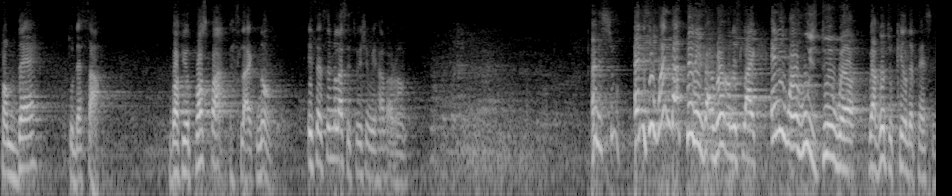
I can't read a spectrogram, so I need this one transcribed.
from there to the south. But if you prosper, it's like, no. It's a similar situation we have around. And it's true. And you see, when that thing is around, it's like anyone who is doing well, we are going to kill the person.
